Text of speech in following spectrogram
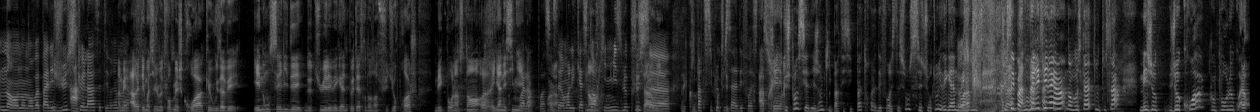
Non, non, non, on va pas aller jusque là. C'était vraiment. Non mais arrêtez-moi si je me trompe, mais je crois que vous avez énoncé l'idée de tuer les véganes peut-être dans un futur proche, mais que pour l'instant rien n'est signé. Voilà, quoi. pour l'instant, Voilà. c'est vraiment les castors Non, qui nuisent le plus, ça, oui. euh, qui participent le plus à la déforestation. Après- Parce que je pense qu'il y a des gens qui participent pas trop à la déforestation, c'est surtout les véganes. Oui. je sais pas, vous vérifierez hein, dans vos stats tout, tout ça. Mais je, je crois que pour le coup. Alors,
